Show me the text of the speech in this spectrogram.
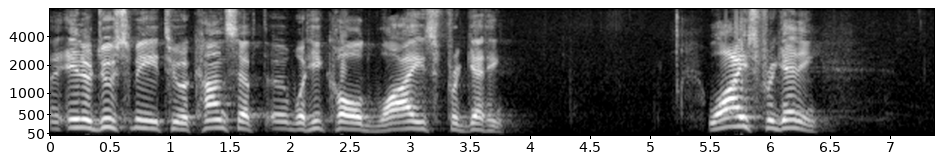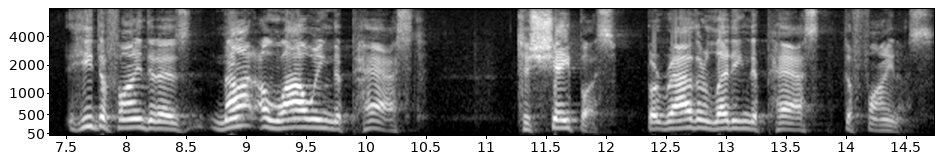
introduced me to a concept, uh, what he called wise forgetting. Wise forgetting he defined it as not allowing the past to shape us, but rather letting the past define us.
